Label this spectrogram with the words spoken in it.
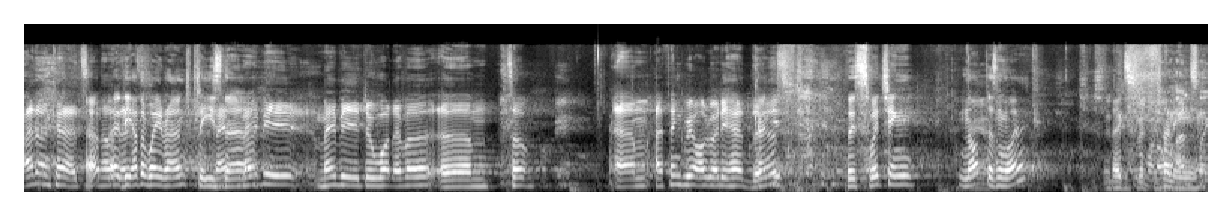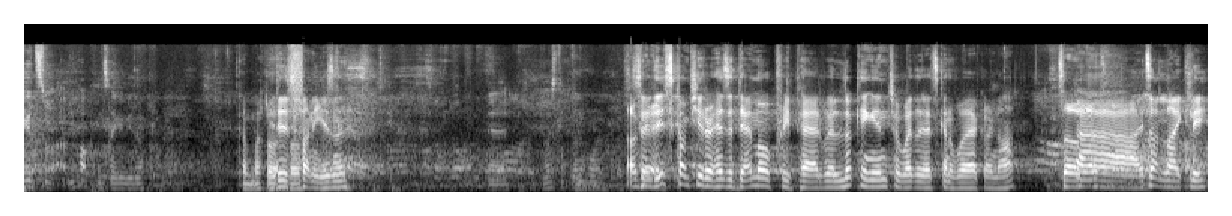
I, I don't care. It's, Uh, no, the other way around, please. May- now. Maybe, maybe do whatever. Um, so, um, I think we already had Can you- this. the switching knob doesn't work. That's funny. Anzeige zum Hauptanzeige wieder. Komm, mach doch It is funny, isn't it? Du hast doch deinen So Okay. this computer has a demo prepared. We're looking into whether that's going to work or not. So that's- Ah, it's unlikely.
